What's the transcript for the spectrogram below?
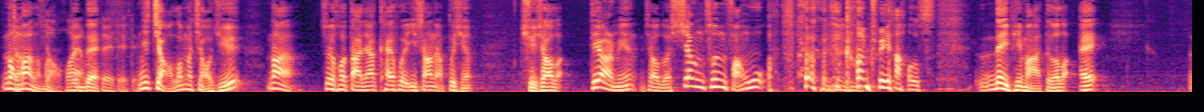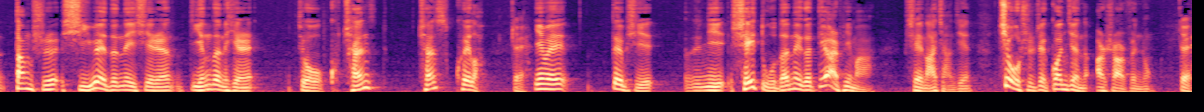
弄慢了嘛？对不对？对对对，你搅了嘛？搅局，那最后大家开会一商量，不行，取消了。第二名叫做乡村房屋，Country House，那匹马得了，哎，当时喜悦的那些人，赢的那些人就全全亏了。对，因为对不起，你谁赌的那个第二匹马，谁拿奖金，就是这关键的二十二分钟。对，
